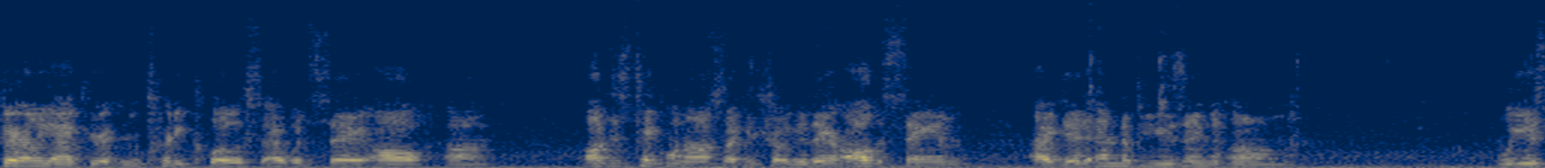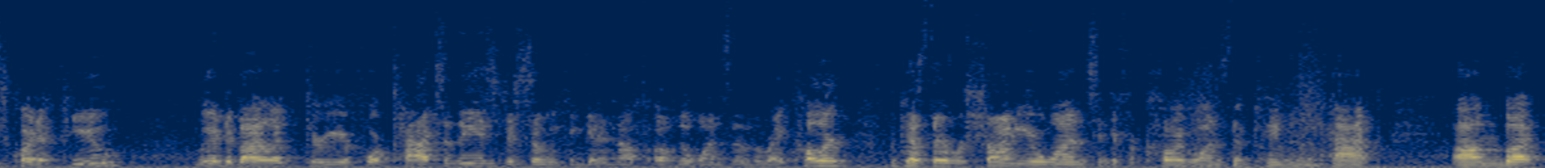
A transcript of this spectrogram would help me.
fairly accurate and pretty close, I would say. I'll um, I'll just take one off so I can show you. They're all the same. I did end up using. Um, we used quite a few. We had to buy like three or four packs of these just so we could get enough of the ones that are the right color because there were shinier ones and different colored ones that came in the pack. Um, but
